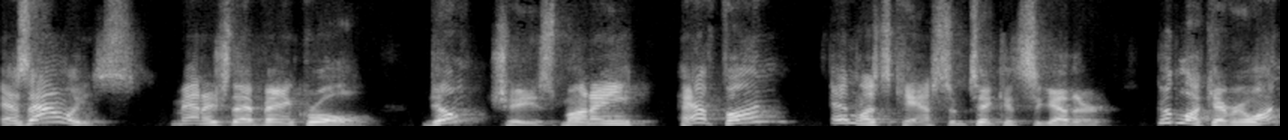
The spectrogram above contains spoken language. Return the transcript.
As always, manage that bankroll. Don't chase money. Have fun, and let's cash some tickets together. Good luck, everyone.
